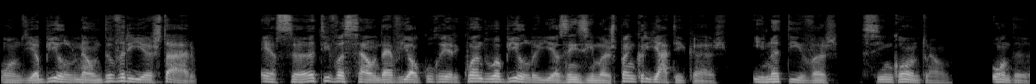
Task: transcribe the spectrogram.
onde a bile não deveria estar. Essa ativação deve ocorrer quando a bile e as enzimas pancreáticas, inativas, se encontram. Onde?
